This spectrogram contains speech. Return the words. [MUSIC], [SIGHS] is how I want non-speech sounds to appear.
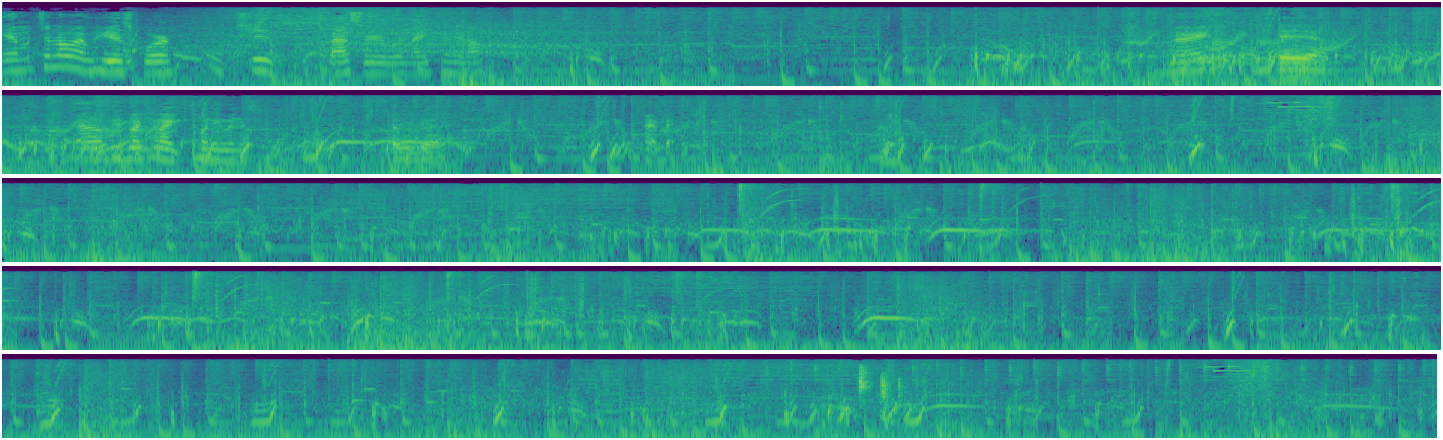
Yeah, I'm gonna turn on my PS4. Shit, it's faster when I turn it off. Alright? Yeah, yeah. I'll be back in like 20 minutes. Back. Alright, back.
